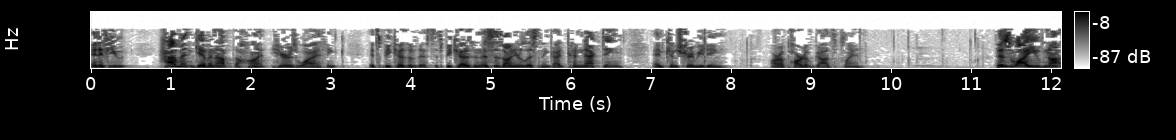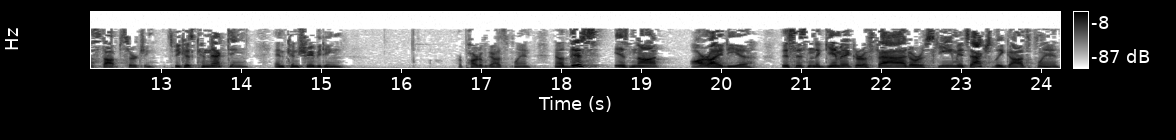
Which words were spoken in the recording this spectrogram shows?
And if you haven't given up the hunt, here's why I think it's because of this. It's because, and this is on your listening guide, connecting and contributing are a part of God's plan. This is why you've not stopped searching. It's because connecting and contributing are part of God's plan. Now, this is not our idea. This isn't a gimmick or a fad or a scheme. It's actually God's plan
